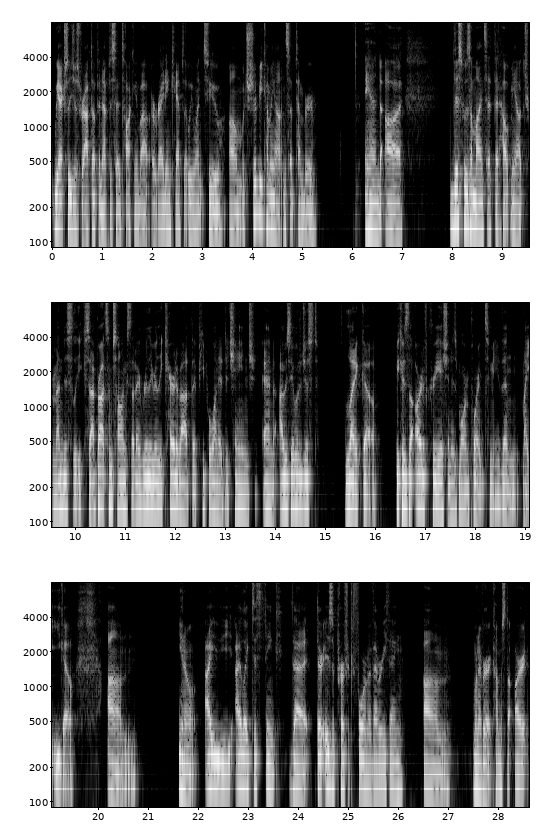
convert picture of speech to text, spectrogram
we actually just wrapped up an episode talking about a writing camp that we went to, um, which should be coming out in September. And uh, this was a mindset that helped me out tremendously because I brought some songs that I really, really cared about that people wanted to change. And I was able to just let it go because the art of creation is more important to me than my ego. Um, you know, I I like to think that there is a perfect form of everything. Um, whenever it comes to art.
